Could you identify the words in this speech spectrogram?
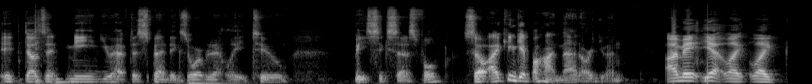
It doesn't mean you have to spend exorbitantly to be successful. So I can get behind that argument. I mean, yeah, like like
